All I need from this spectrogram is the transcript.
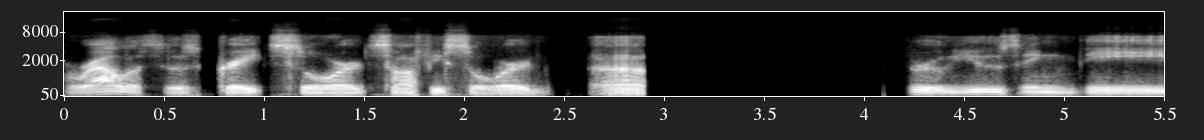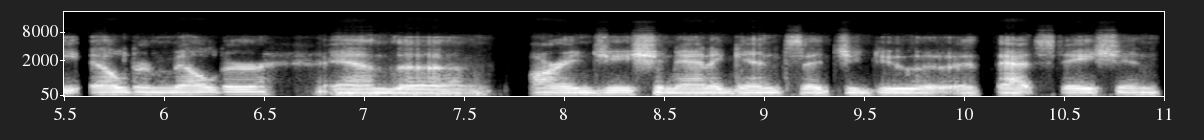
paralysis great sword, Safi sword, uh, through using the Elder Melder and the RNG shenanigans that you do at that station.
